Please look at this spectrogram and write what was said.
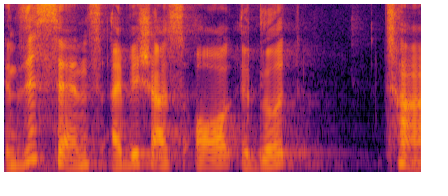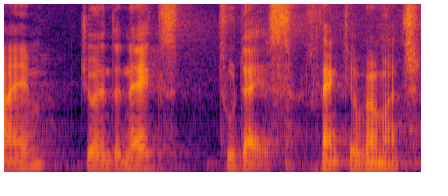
In this sense, I wish us all a good time during the next two days. Thank you very much.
